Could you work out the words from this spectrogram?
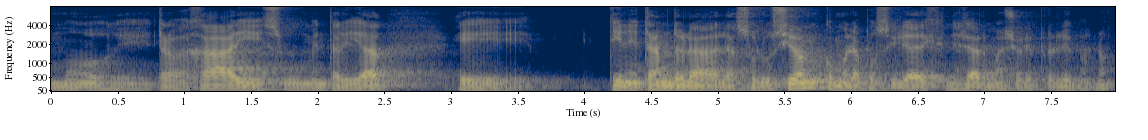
modo de trabajar y su mentalidad, eh, tiene tanto la, solución como la posibilidad de generar mayores problemas. ¿no?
